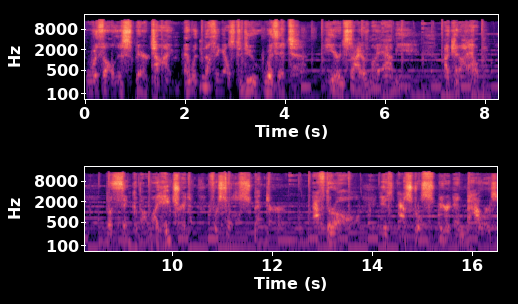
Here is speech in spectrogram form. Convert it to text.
With all this spare time and with nothing else to do with it, here inside of my abbey, I cannot help but think about my hatred for Solo Spectre. After all, his astral spirit and powers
